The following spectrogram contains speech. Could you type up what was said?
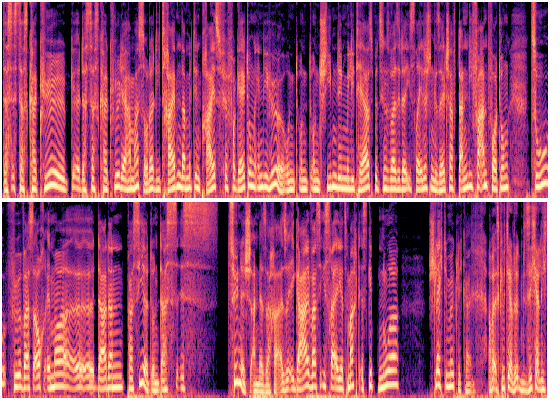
das ist das Kalkül, das ist das Kalkül der Hamas, oder? Die treiben damit den Preis für Vergeltung in die Höhe und, und, und schieben den Militärs bzw. der israelischen Gesellschaft dann die Verantwortung zu, für was auch immer äh, da dann passiert. Und das ist zynisch an der Sache. Also egal, was Israel jetzt macht, es gibt nur schlechte Möglichkeiten. Aber es gibt ja sicherlich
